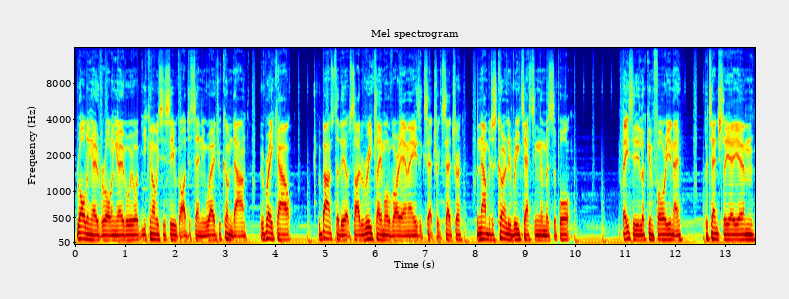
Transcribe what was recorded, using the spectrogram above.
rolling over, rolling over. We, you can obviously see we've got our descending wedge. We come down, we break out, we bounce to the upside, we reclaim all of our EMAs, etc., etc. And now we're just currently retesting them as support. Basically looking for, you know, potentially a um,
